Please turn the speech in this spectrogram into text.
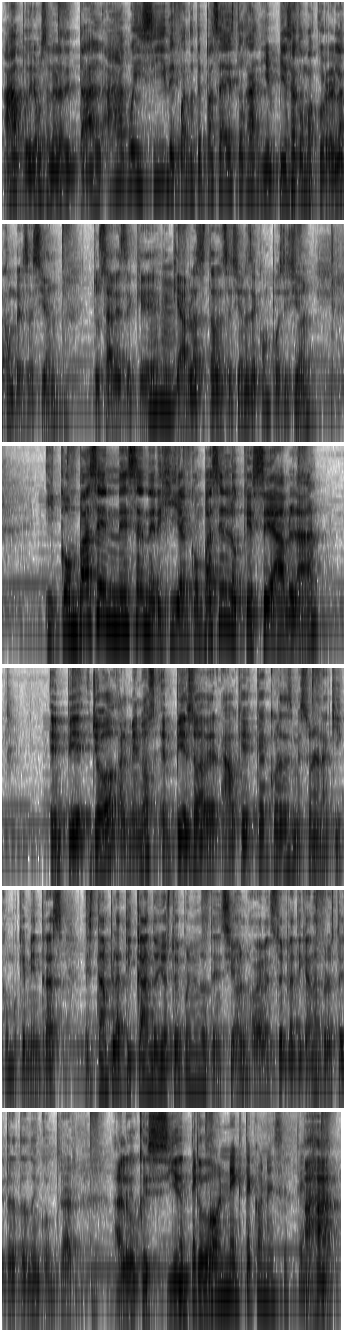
ah, podríamos hablar de tal, ah, güey, sí, de cuando te pasa esto, ja, y empieza como a correr la conversación, tú sabes de qué, de qué hablas, has estado en sesiones de composición, y con base en esa energía, con base en lo que se habla, yo al menos empiezo a ver, ah, ok, ¿qué acordes me suenan aquí? Como que mientras están platicando, yo estoy poniendo atención, obviamente estoy platicando, pero estoy tratando de encontrar algo que que te siento. conecte con ese tema. Ajá.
